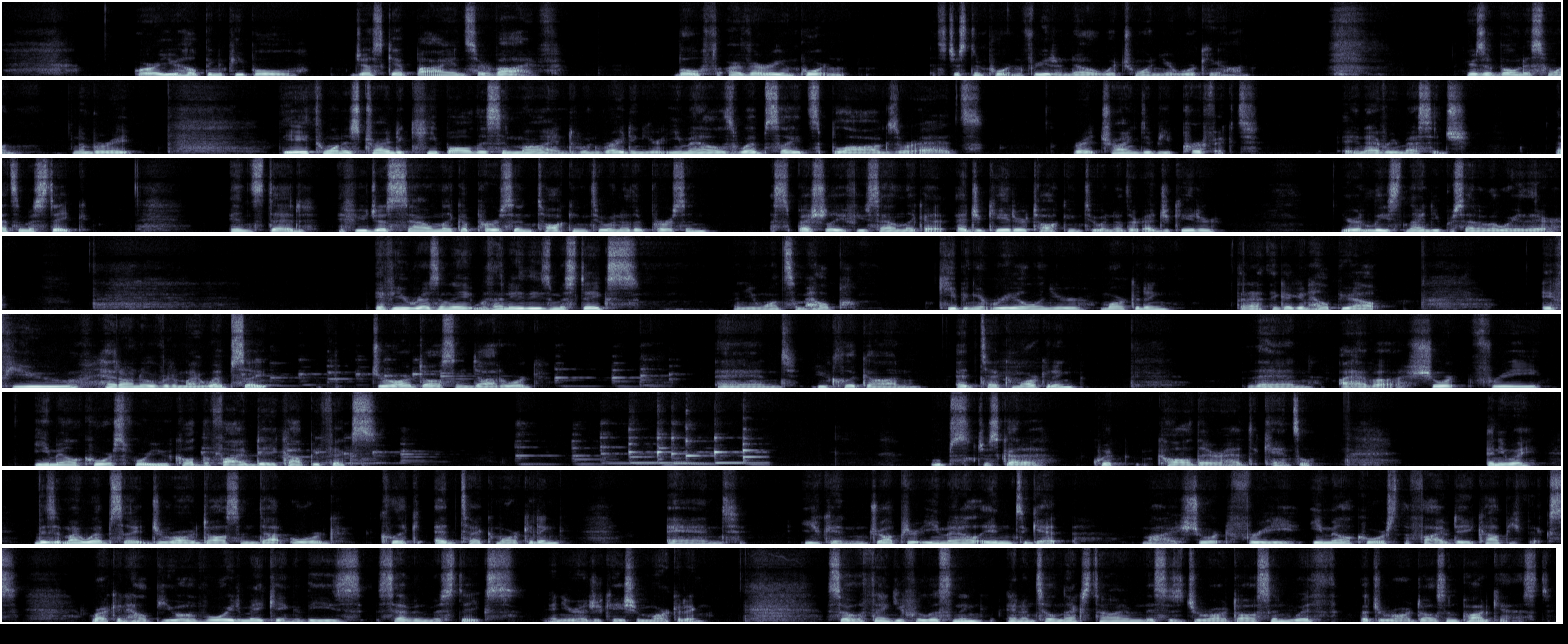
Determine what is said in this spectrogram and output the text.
Or are you helping people just get by and survive? Both are very important. It's just important for you to know which one you're working on. Here's a bonus one, number eight. The eighth one is trying to keep all this in mind when writing your emails, websites, blogs, or ads. Right? Trying to be perfect in every message. That's a mistake. Instead, if you just sound like a person talking to another person, especially if you sound like an educator talking to another educator, you're at least 90% of the way there. If you resonate with any of these mistakes and you want some help keeping it real in your marketing, then I think I can help you out. If you head on over to my website, gerarddawson.org, and you click on EdTech Marketing, then I have a short free email course for you called the Five Day Copy Fix. Oops, just got a quick call there, had to cancel. Anyway, visit my website, gerarddawson.org, click EdTech Marketing, and you can drop your email in to get my short free email course, The Five Day Copy Fix, where I can help you avoid making these seven mistakes in your education marketing. So thank you for listening. And until next time, this is Gerard Dawson with the Gerard Dawson Podcast.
